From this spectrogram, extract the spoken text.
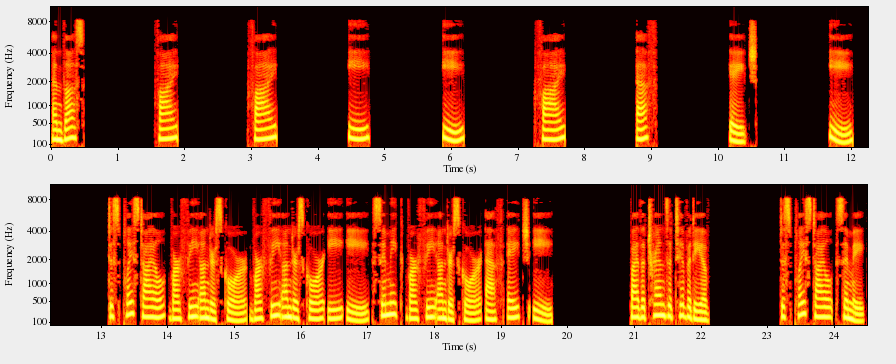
And thus phi phi e e phi f h e display style varphi underscore varphi underscore e e simic varphi underscore f h e. By the transitivity of display style simic.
